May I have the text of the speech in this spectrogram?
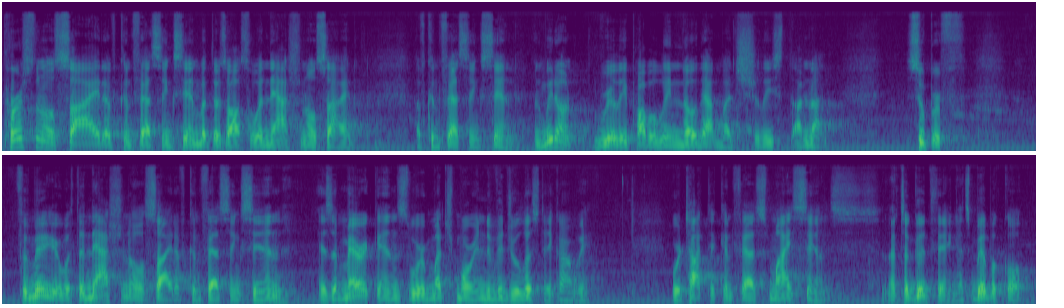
personal side of confessing sin, but there's also a national side of confessing sin. And we don't really probably know that much, at least I'm not super familiar with the national side of confessing sin. As Americans, we're much more individualistic, aren't we? We're taught to confess my sins. That's a good thing, that's biblical.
